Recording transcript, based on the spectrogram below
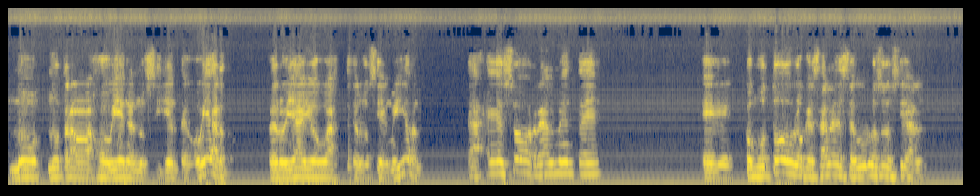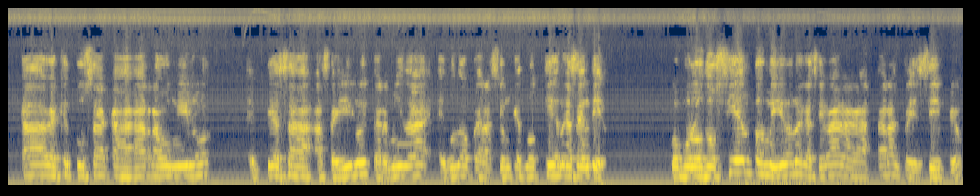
no, no trabajó bien en los siguientes gobiernos, pero ya yo gasté los 100 millones. O sea, eso realmente, eh, como todo lo que sale del Seguro Social, cada vez que tú sacas, agarras un hilo, empiezas a seguirlo y termina en una operación que no tiene sentido. Como los 200 millones que se iban a gastar al principio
